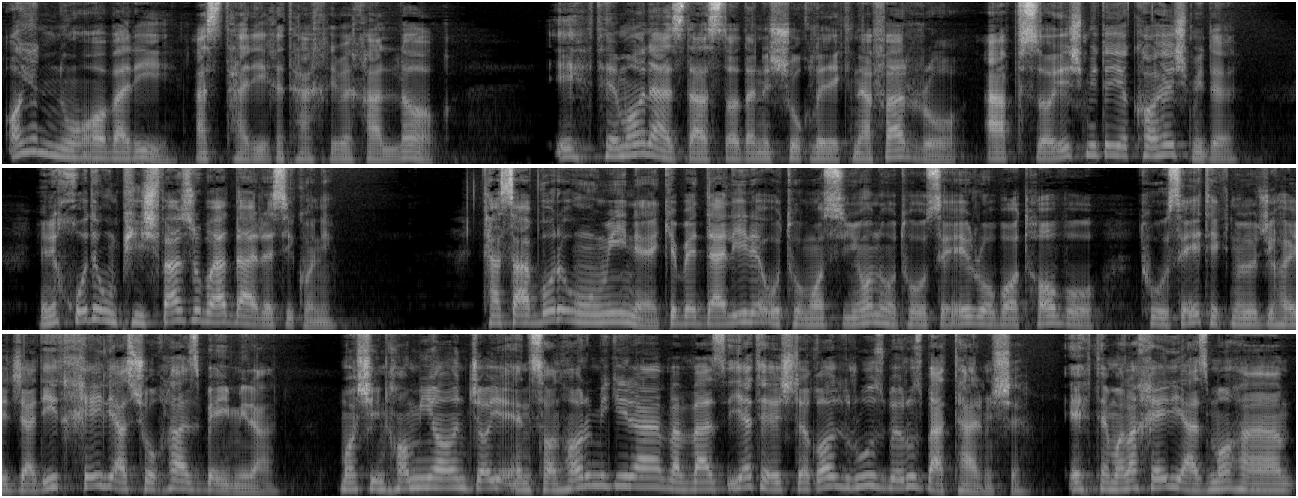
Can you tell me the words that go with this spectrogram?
آیا نوآوری از طریق تخریب خلاق احتمال از دست دادن شغل یک نفر رو افزایش میده یا کاهش میده؟ یعنی خود اون پیشورز رو باید بررسی کنیم. تصور عمومی اینه که به دلیل اتوماسیون و توسعه ربات ها و توسعه تکنولوژی های جدید خیلی از شغل ها از بین میرن. ماشین ها میان جای انسان ها رو می‌گیرن و وضعیت اشتغال روز به روز بدتر میشه. احتمالا خیلی از ما هم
